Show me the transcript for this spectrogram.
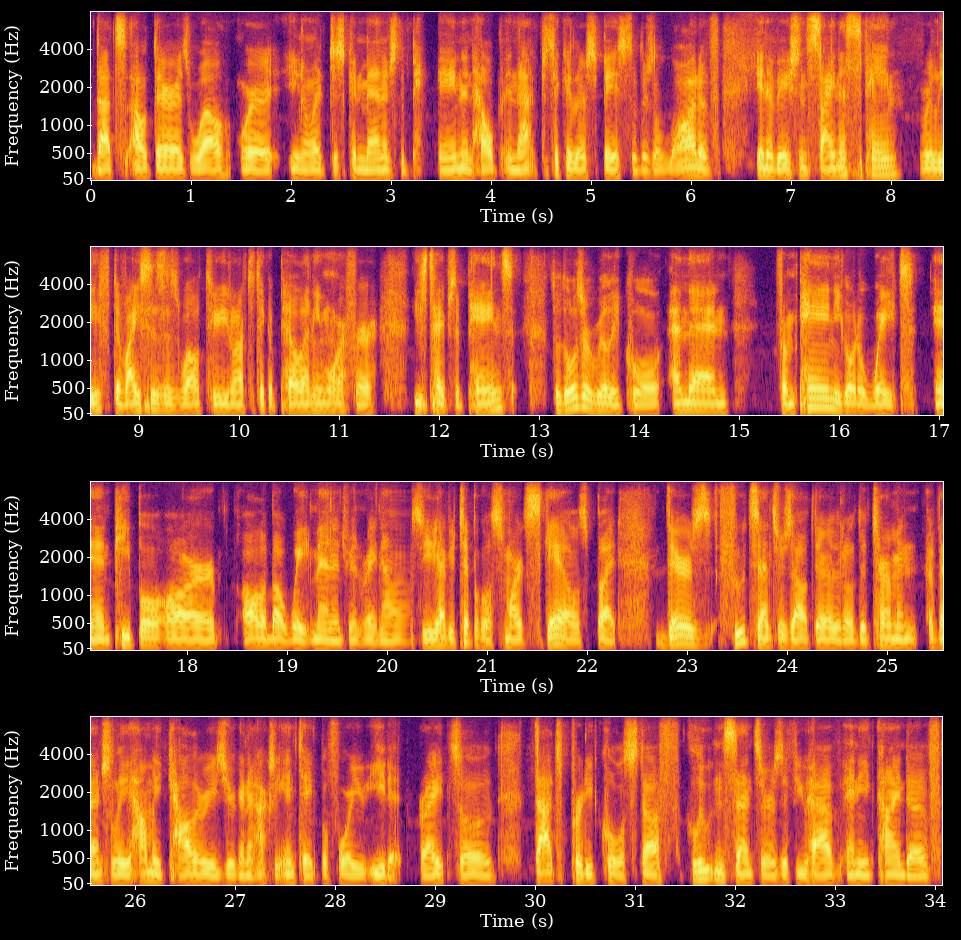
that's out there as well where you know it just can manage the pain and help in that particular space. So there's a lot of innovation sinus pain relief devices as well too. You don't have to take a pill anymore for these types of pains. So those are really cool. And then from pain you go to weight and people are all about weight management right now. So you have your typical smart scales but there's food sensors out there that'll determine eventually how many calories you're going to actually intake before you eat it right? So that's pretty cool stuff. Gluten sensors if you have any kind of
